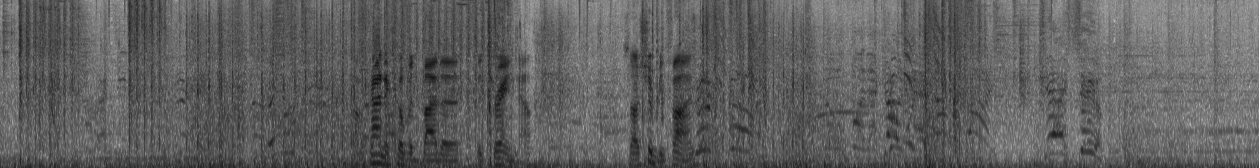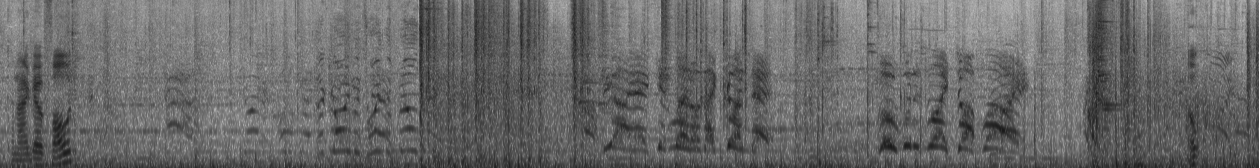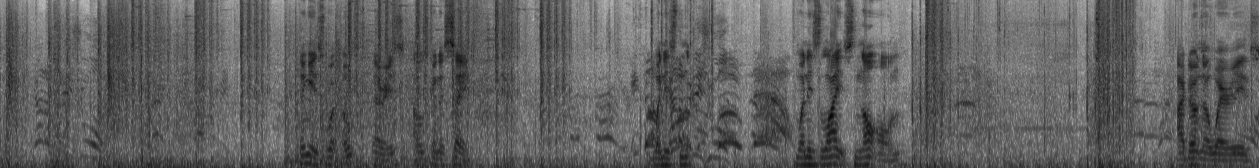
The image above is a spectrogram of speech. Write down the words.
I'm kind of covered by the, the train now. So I should be fine. Yeah, I see him! Can I go forward? They're going between the buildings! CIA, get lit on that gun net! Move when his lights offline! Oh. Thing is, oh, there he is. I was gonna say, when his when his light's not on, I don't know where he is.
